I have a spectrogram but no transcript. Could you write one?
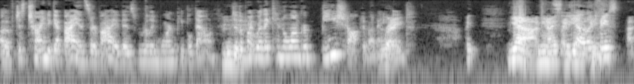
of just trying to get by and survive has really worn people down to the point where they can no longer be shocked about anything. Right. I, yeah, I mean, I, So, again, yeah, like I think you s- I,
